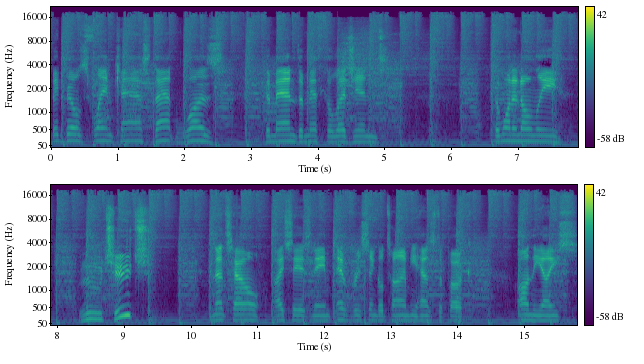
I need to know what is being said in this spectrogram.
Big Bill's Flame Cast. That was the man, the myth, the legend, the one and only Lou Lucic. And that's how I say his name every single time he has the puck on the ice.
